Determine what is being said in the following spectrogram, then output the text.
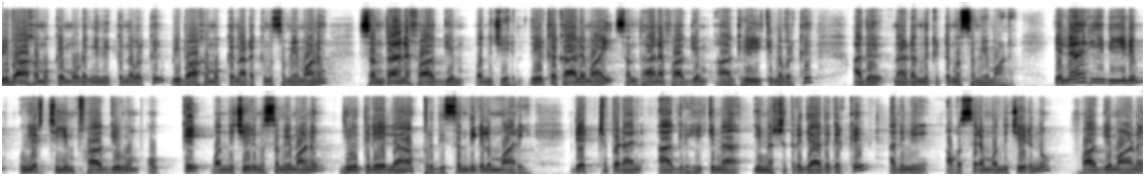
വിവാഹമൊക്കെ മുടങ്ങി നിൽക്കുന്നവർക്ക് വിവാഹമൊക്കെ നടക്കുന്ന സമയമാണ് സന്താന ഭാഗ്യം വന്നു ചേരും. ദീർഘകാലമായി സന്താന ഭാഗ്യം ആഗ്രഹിക്കുന്നവർക്ക് അത് നടന്നു കിട്ടുന്ന സമയമാണ്. എല്ലാ രീതിയിലും ഉയർച്ചയും ഭാഗ്യവും ഒക്കെ വന്നു ചേരുന്ന സമയമാണ് ജീവിതത്തിലെ എല്ലാ പ്രതിസന്ധികളും മാറി രക്ഷപ്പെടാൻ ആഗ്രഹിക്കുന്ന ഈ നക്ഷത്ര ജാതകർക്ക് അതിന് അവസരം വന്നു ചേരുന്നു ഭാഗ്യമാണ്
